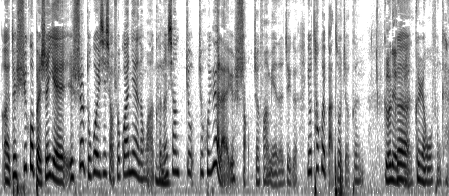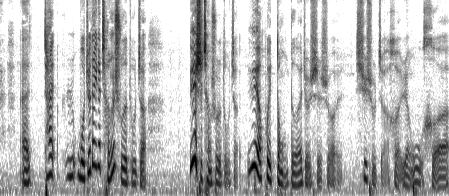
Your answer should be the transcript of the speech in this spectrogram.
呃对虚构本身也也是读过一些小说观念的话，可能像就就会越来越少这方面的这个，因为他会把作者跟。跟跟人物分开，呃，他我觉得一个成熟的读者，越是成熟的读者，越会懂得，就是说叙述者和人物和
